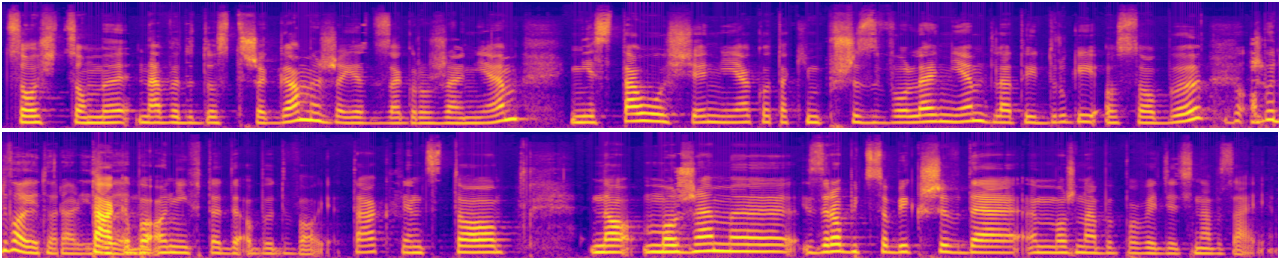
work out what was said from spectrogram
coś, co my nawet dostrzegamy, że jest zagrożeniem, nie stało się niejako takim przyzwoleniem dla tej drugiej osoby, Bo obydwoje to realizujemy. tak, bo oni wtedy obydwoje, tak? Więc to no, możemy zrobić sobie krzywdę, można by powiedzieć, nawzajem.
